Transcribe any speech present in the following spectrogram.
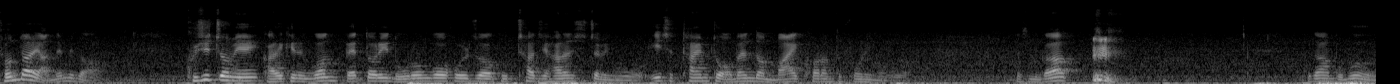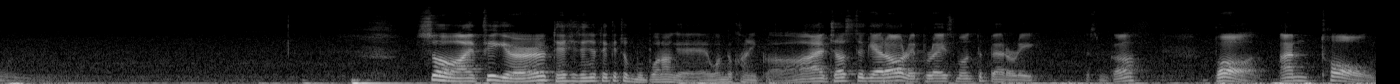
전달이 안 됩니다. 그 시점이 가리키는 건 배터리 노롱거 홀저 구차지하는 시점인 거고 It's time to abandon my current phone인 거고요. 됐습니까? 그 다음 부분 So I figure 대시 생략됐겠죠 못 뻔하게 완벽하니까 I'll just get a replacement battery 됐습니까? But I'm told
